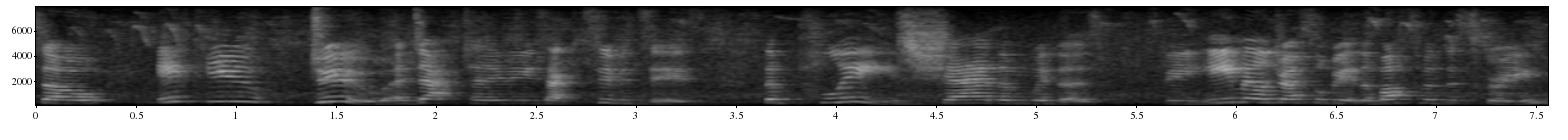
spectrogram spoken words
So If you do adapt any of these activities, then please share them with us. The email address will be at the bottom of the screen,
